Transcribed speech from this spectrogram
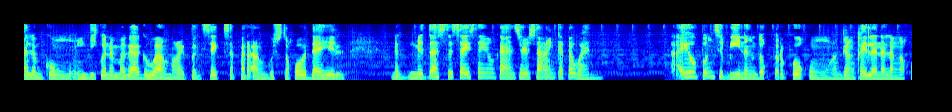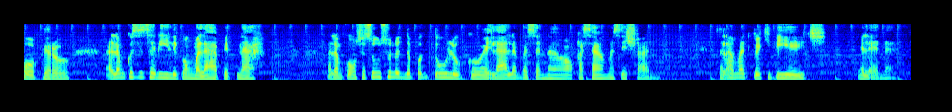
Alam kong hindi ko na magagawa ang makipag-sex sa paraang gusto ko dahil nag-metastasize na yung cancer sa aking katawan. Ayaw pang sabihin ng doktor ko kung hanggang kailan na lang ako pero alam ko sa sarili kong malapit na. Alam kong sa susunod na pagtulog ko ay lalabasan na ako kasama si Sean. Salamat Quickie PH. Elena.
